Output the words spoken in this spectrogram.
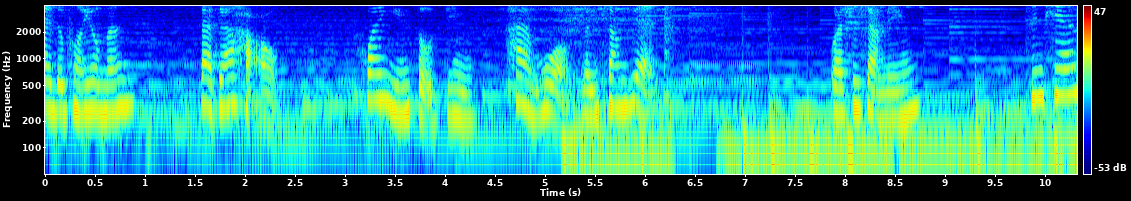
亲爱的朋友们，大家好，欢迎走进汉墨闻香院。我是小林，今天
